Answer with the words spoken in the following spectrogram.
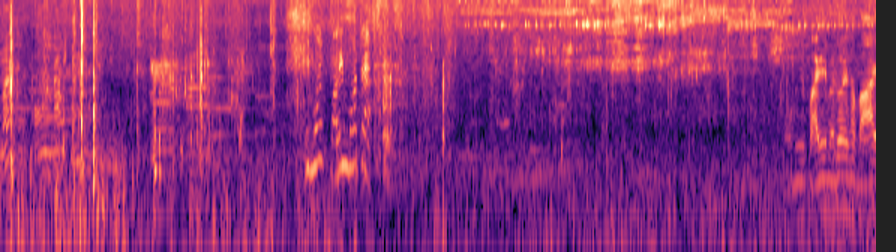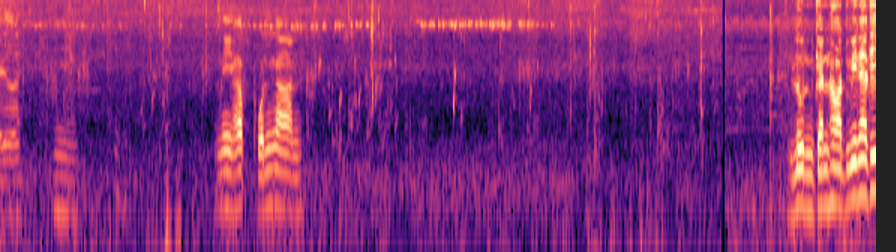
ไม่เขานั่งคุย พี่มดบอกพี่มดอะ มีไฟมาด้วยสบาย เลยอืมนี่ครับผลงาน ลุ่นกันหอดวินาที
